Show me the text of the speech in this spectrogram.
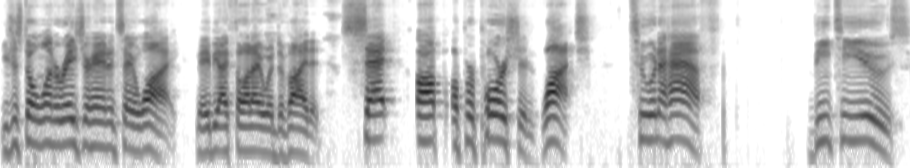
you just don't want to raise your hand and say why. Maybe I thought I would divide it. Set up a proportion. Watch. Two and a half BTUs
